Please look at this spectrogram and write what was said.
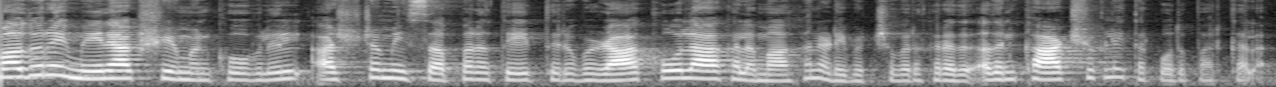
மதுரை மீனாட்சி அம்மன் கோவிலில் அஷ்டமி சப்பர தேர் திருவிழா கோலாகலமாக நடைபெற்று வருகிறது. அதன் காட்சிகளை தற்போது பார்க்கலாம்.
